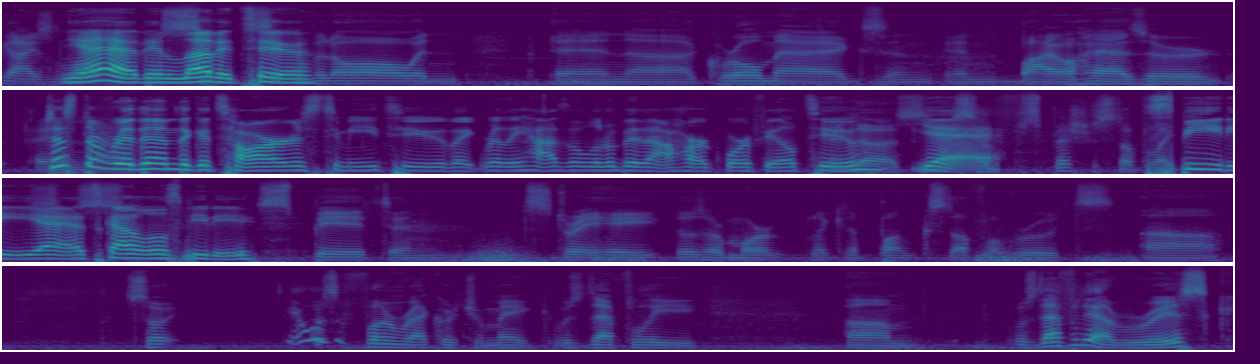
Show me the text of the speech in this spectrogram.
guys. Love Yeah, it. they love it Sick too. of it all, and and uh, Cro-Mags and and Biohazard. Just the uh, rhythm, the guitars to me too, like really has a little bit of that hardcore feel It too. does, yeah. stuff- special stuff like speedy, yeah, it's got a little speedy. Spit and Straighthate. Those are more like the punk stuff of Roots. Uh, so it was a fun record to make. It was definitely, um, it was definitely a risk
